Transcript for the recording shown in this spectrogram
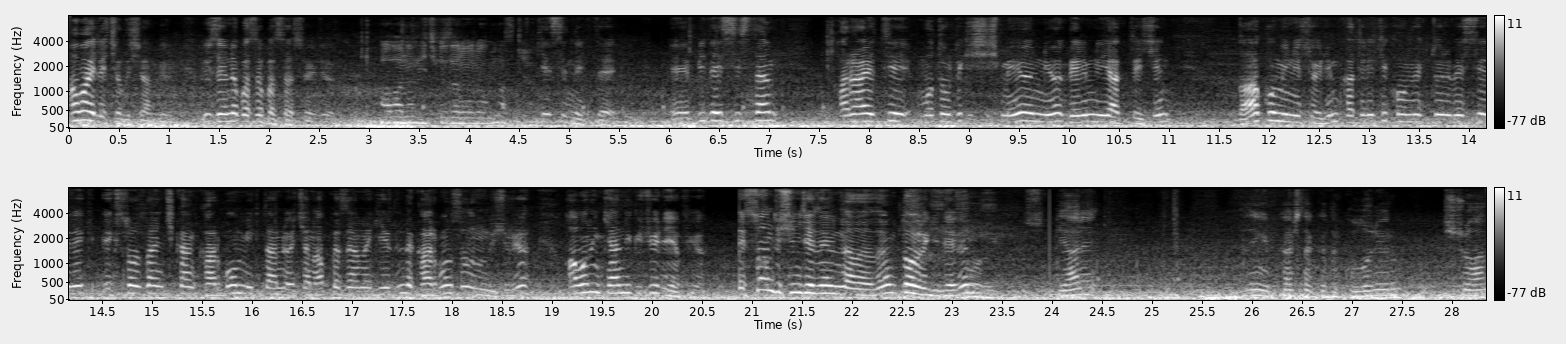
havayla çalışan bir ürün. Üzerine basa basa söylüyorum. Havanın hiçbir zararı olmaz ki. Kesinlikle. Ee, bir de sistem harareti motordaki şişmeyi önlüyor. Verimli yaktığı için. Daha komini söyleyeyim. Katalitik konvektörü besleyerek egzozdan çıkan karbon miktarını ölçen apgazlarına girdiğinde karbon salımını düşürüyor. Havanın kendi gücüyle yapıyor. E, son düşüncelerini alalım. Doğru gidelim. Doğru. Yani dediğim gibi kaç dakikadır kullanıyorum. Şu an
